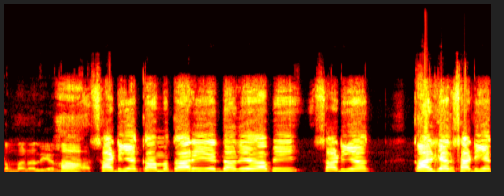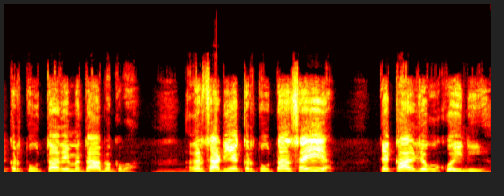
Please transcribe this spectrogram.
ਕੰਮਾਂ ਨਾਲ ਹਾਂ ਸਾਡੀਆਂ ਕੰਮਕਾਰ ਹੀ ਇਦਾਂ ਦੇ ਆ ਵੀ ਸਾਡੀਆਂ ਕਲਯੁਗ ਸਾਡੀਆਂ ਕਰਤੂਤਾਂ ਦੇ ਮੁਤਾਬਕ ਵਾ। ਅਗਰ ਸਾਡੀਆਂ ਕਰਤੂਤਾਂ ਸਹੀ ਆ ਤੇ ਕਲਯੁਗ ਕੋਈ ਨਹੀਂ ਆ।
